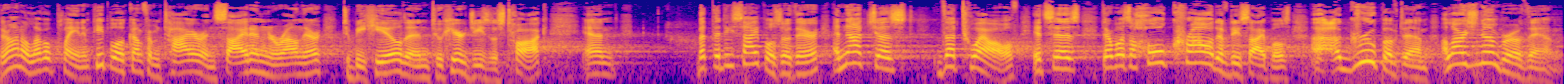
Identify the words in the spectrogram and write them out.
They're on a level plane, and people have come from Tyre and Sidon and around there to be healed and to hear Jesus talk. And, but the disciples are there, and not just the twelve. It says there was a whole crowd of disciples, a group of them, a large number of them.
